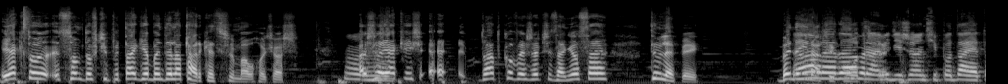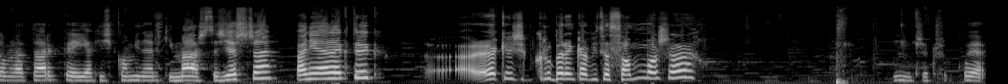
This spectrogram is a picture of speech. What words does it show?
Jak to są dowcipy, tak ja będę latarkę trzymał chociaż. A że jakieś e, e, dodatkowe rzeczy zaniosę, tym lepiej. Będę Dobra, inaczej dobra, młodszy. widzisz, że on ci podaje tą latarkę i jakieś kombinerki. Masz coś jeszcze, panie elektryk? A jakieś grube rękawice są może? Mm, przekrzykuję.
